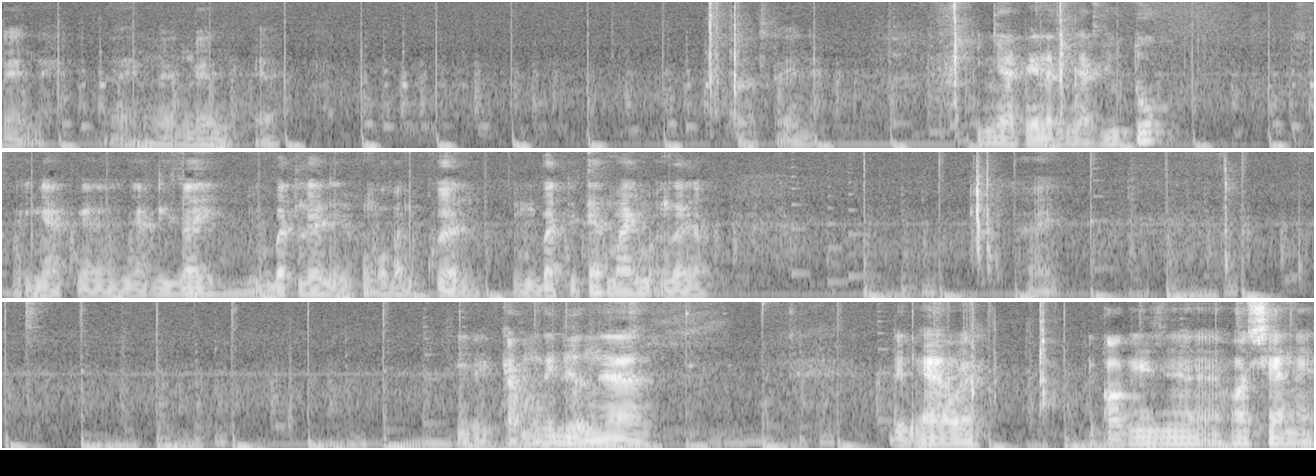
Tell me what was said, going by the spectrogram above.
Lên này. Đấy, lên lên đấy. lên này. cái nhạc này là cái nhạc YouTube. Cái nhạc ờ, nhạc DJ mình bật lên thì không có bản quyền. Mình bật để test máy mọi người đâu. Đấy. thì phải cắm cái đường ờ, đường ao này. Có cái ờ, hoa sen này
